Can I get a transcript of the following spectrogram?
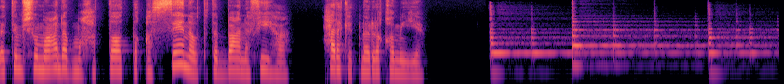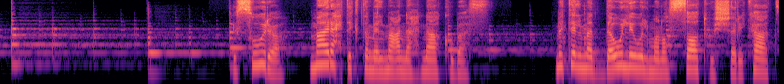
لتمشوا معنا بمحطات تقسينا وتتبعنا فيها حركتنا الرقمية. الصورة ما رح تكتمل معنا هناك وبس مثل ما الدولة والمنصات والشركات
